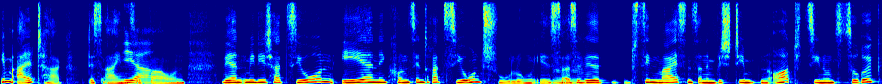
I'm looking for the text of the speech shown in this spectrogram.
im Alltag das einzubauen. Ja. Während Meditation eher eine Konzentrationsschulung ist. Also mhm. Also wir sind meistens an einem bestimmten Ort, ziehen uns zurück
